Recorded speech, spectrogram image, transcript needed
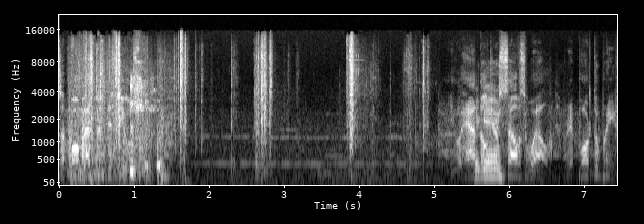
The bomb has been defused. you handled yourselves well. Report to brief.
